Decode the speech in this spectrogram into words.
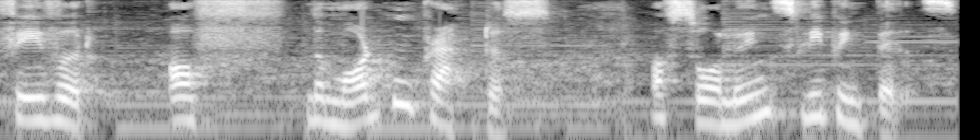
favor of the modern practice of swallowing sleeping pills.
